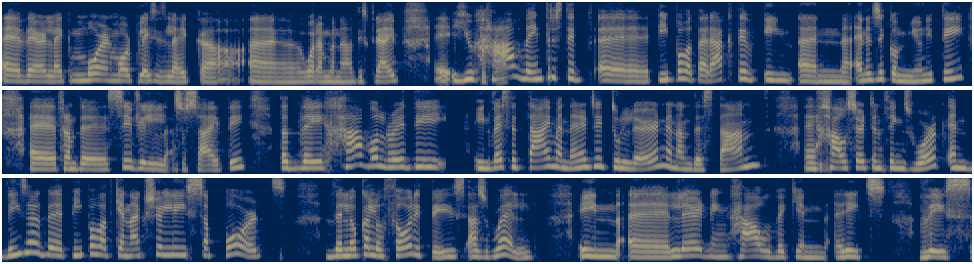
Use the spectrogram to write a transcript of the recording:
uh, there are like more and more places like uh, uh what I'm going to describe, uh, you have the interested uh, people that are active in an energy community from the civil society that they have already invested time and energy to learn and understand uh, how certain things work. And these are the people that can actually support the local authorities as well in uh, learning how they can reach these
